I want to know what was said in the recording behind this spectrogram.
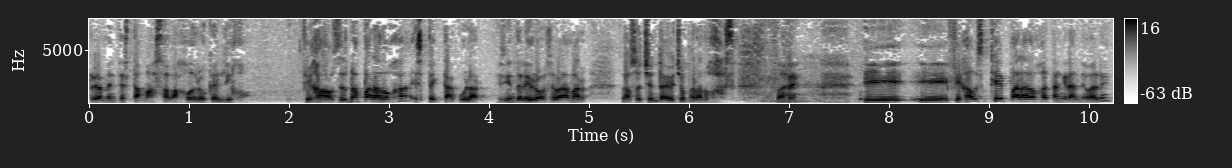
realmente está más abajo de lo que él dijo. Fijaos, es una paradoja espectacular. El siguiente libro se va a llamar Las 88 paradojas. ¿vale? Y, fijaos qué paradoja tan grande, ¿vale?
